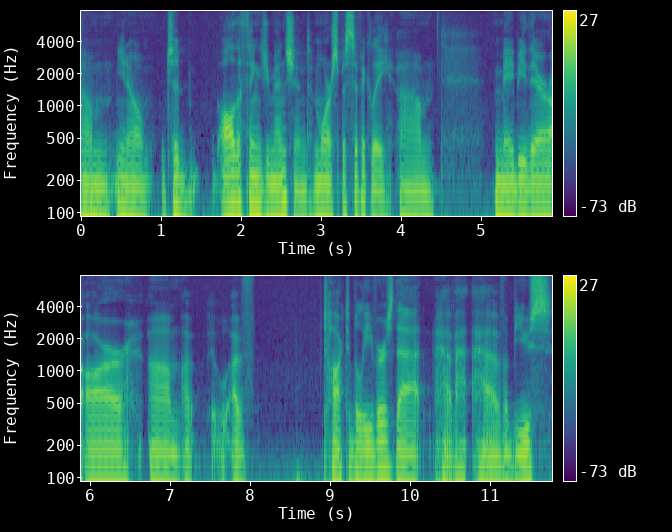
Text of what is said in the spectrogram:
um, you know, to all the things you mentioned more specifically. Um, maybe there are um, I've talked to believers that have have abuse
